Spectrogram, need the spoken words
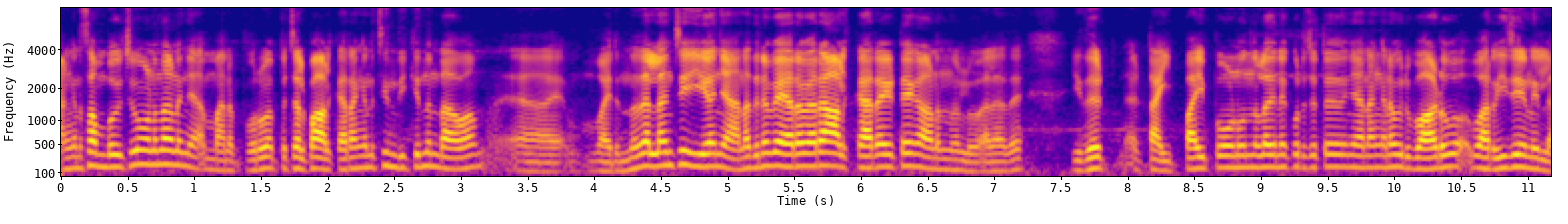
അങ്ങനെ സംഭവിച്ചു പോകണമെന്നാണ് ഞാൻ മനഃപൂർവം ഇപ്പം ചിലപ്പോൾ ആൾക്കാർ അങ്ങനെ ചിന്തിക്കുന്നുണ്ടാവാം. വരുന്നതെല്ലാം ചെയ്യുക ഞാനതിനെ വേറെ വേറെ ആൾക്കാരായിട്ടേ കാണുന്നുള്ളൂ. അല്ലാതെ ഇത് ടൈപ്പായി പോകണു എന്നുള്ളതിനെ കുറിച്ചിട്ട് ഞാൻ അങ്ങനെ ഒരുപാട് വറി ചെയ്യണില്ല.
